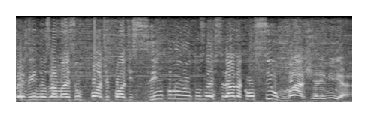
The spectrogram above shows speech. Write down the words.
bem-vindos a mais um Pod Pod 5 minutos na estrada com Silmar Jeremias.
